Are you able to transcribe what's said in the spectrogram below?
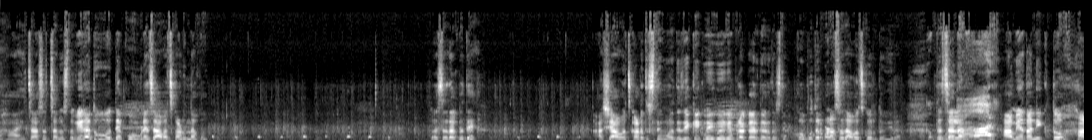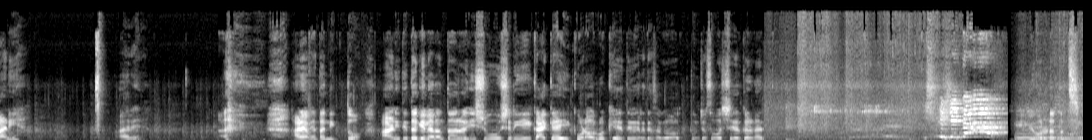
हां हिचं असंच चालू असतं. विरा तू त्या कोंबड्याचा आवाज काढून दाखव. कसं दाखवते? असे आवाज काढत असते मध्येच. एक एक वेगवेगळे प्रकार करत असते. कबूतर पण असाच आवाज करतो विरा. तर चला आम्ही आता निघतो आणि अरे आणि आम्ही आता निघतो. आणि तिथं गेल्यानंतर इशू श्री काय काय कोणाबरोबर खेळते वगैरे ते सगळं तुमच्यासोबत शेअर करणार. गेली ओरडतच.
